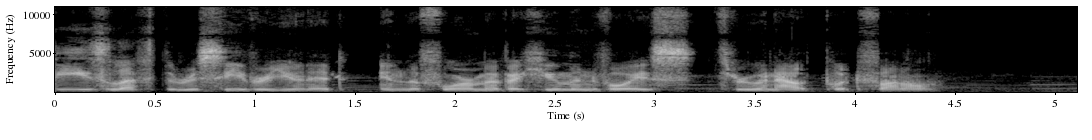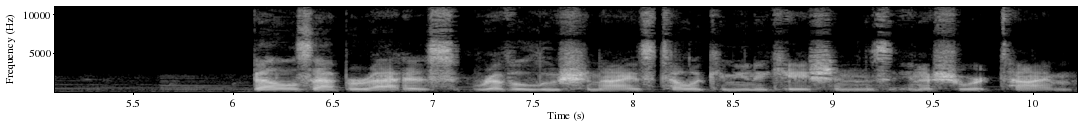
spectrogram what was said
These left the receiver unit in the form of a human voice through an output funnel. Bell's apparatus revolutionized telecommunications in a short time.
